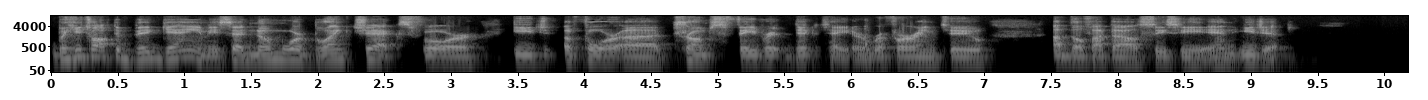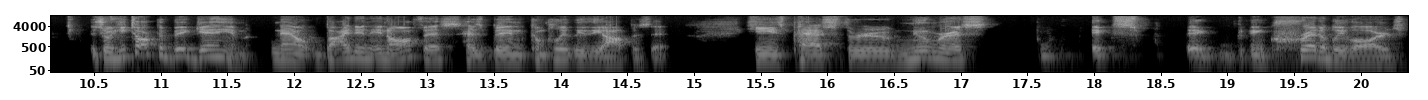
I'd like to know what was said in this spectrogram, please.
but he talked a big game. He said no more blank checks for Egypt, for uh, Trump's favorite dictator, referring to Abdel Fattah el-Sisi in Egypt. So he talked a big game. Now, Biden in office has been completely the opposite. He's passed through numerous ex- incredibly large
